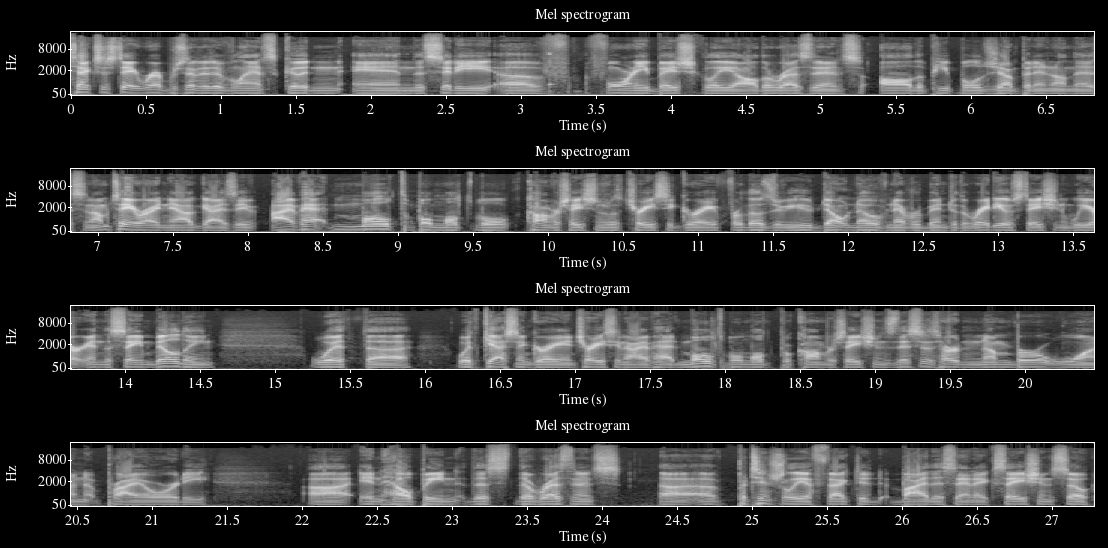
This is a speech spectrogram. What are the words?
Texas State Representative Lance Gooden and the city of Forney, basically all the residents, all the people jumping in on this. And I'm gonna tell you right now, guys, I've had multiple, multiple conversations with Tracy Gray. For those of you who don't know, have never been to the radio station, we are in the same building with uh, with Guest and Gray and Tracy and I have had multiple, multiple conversations. This is her number one priority uh, in helping this the residents uh, uh, potentially affected by this annexation. So,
